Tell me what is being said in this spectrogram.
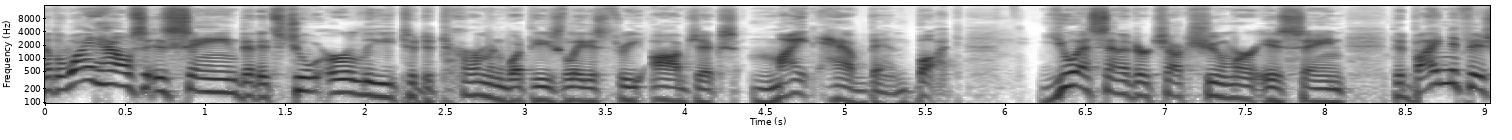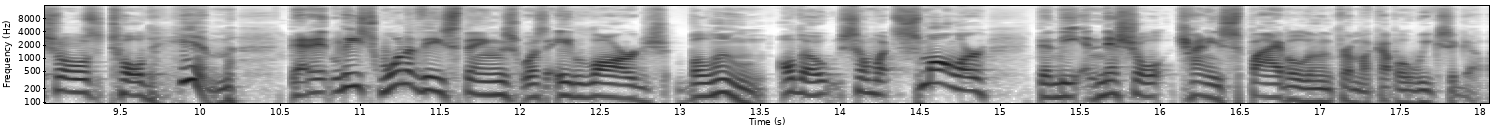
Now, the White House is saying that it's too early to determine what these latest three objects might have been, but U.S. Senator Chuck Schumer is saying that Biden officials told him that at least one of these things was a large balloon, although somewhat smaller than the initial Chinese spy balloon from a couple weeks ago.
